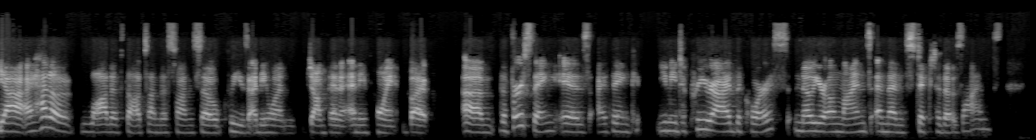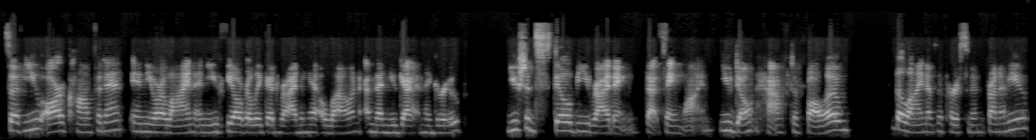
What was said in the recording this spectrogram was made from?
Yeah, I had a lot of thoughts on this one. So please, anyone jump in at any point. But um, the first thing is, I think you need to pre ride the course, know your own lines, and then stick to those lines. So if you are confident in your line and you feel really good riding it alone, and then you get in a group, you should still be riding that same line. You don't have to follow the line of the person in front of you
